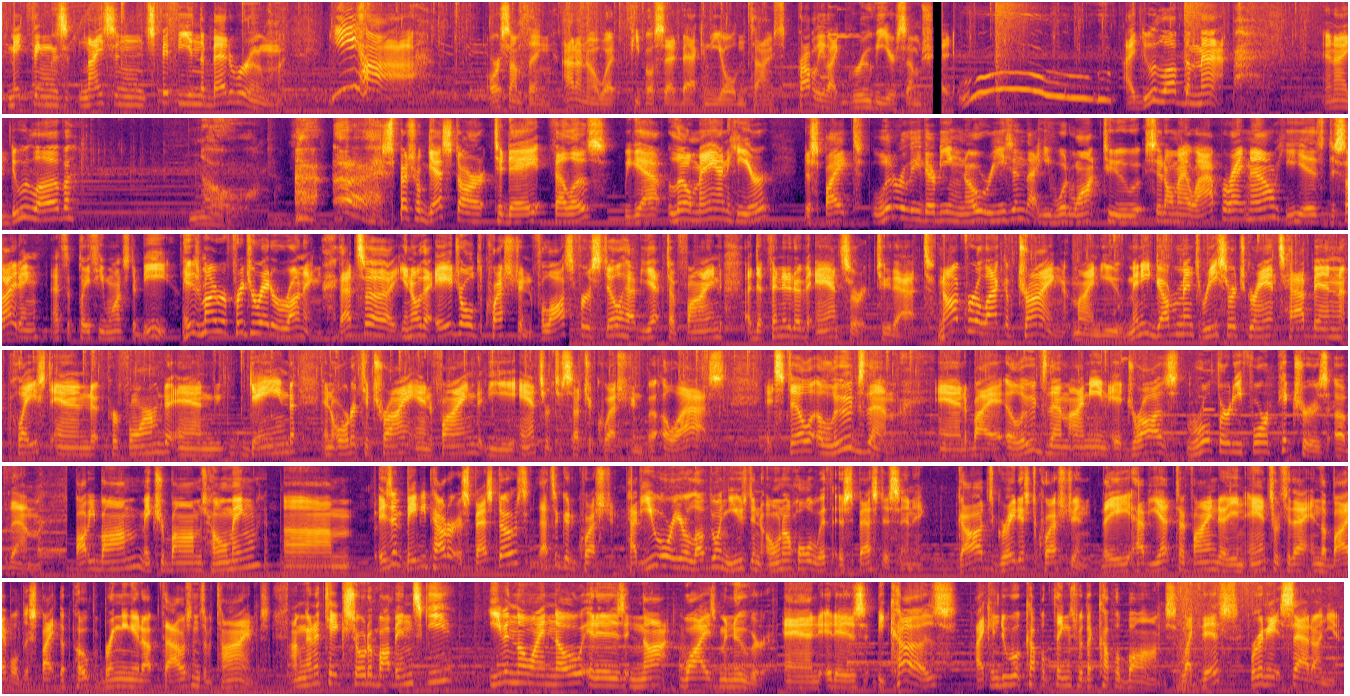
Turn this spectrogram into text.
make things nice and spiffy in the bedroom. Yeehaw! Or something. I don't know what people said back in the olden times. Probably like groovy or some shit. Ooh! I do love the map. And I do love... No. Special guest star today, fellas. We got Lil Man here Despite literally there being no reason that he would want to sit on my lap right now, he is deciding that's the place he wants to be. Is my refrigerator running? That's a, you know, the age-old question. Philosophers still have yet to find a definitive answer to that. Not for a lack of trying, mind you. Many government research grants have been placed and performed and gained in order to try and find the answer to such a question, but alas, it still eludes them. And by eludes them, I mean it draws Rule 34 pictures of them. Bobby Bomb makes your bombs homing. Um, isn't baby powder asbestos? That's a good question. Have you or your loved one used an Ona hole with asbestos in it? God's greatest question. They have yet to find an answer to that in the Bible, despite the Pope bringing it up thousands of times. I'm gonna take Soda Bobinski, even though I know it is not wise maneuver, and it is because I can do a couple things with a couple bombs. Like this, we're gonna get Sad Onion.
